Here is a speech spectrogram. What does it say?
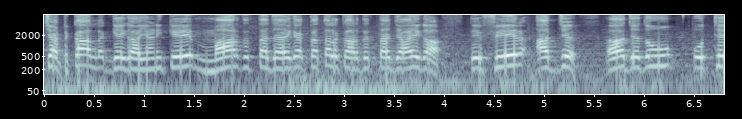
ਝਟਕਾ ਲੱਗੇਗਾ ਯਾਨੀ ਕਿ ਮਾਰ ਦਿੱਤਾ ਜਾਏਗਾ ਕਤਲ ਕਰ ਦਿੱਤਾ ਜਾਏਗਾ। ਤੇ ਫਿਰ ਅੱਜ ਜਦੋਂ ਉੱਥੇ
